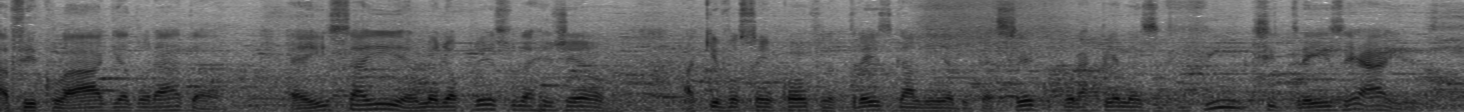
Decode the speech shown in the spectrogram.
Avícola Águia Dourada. É isso aí, é o melhor preço da região. Aqui você encontra três galinhas do pé seco por apenas 23 reais.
